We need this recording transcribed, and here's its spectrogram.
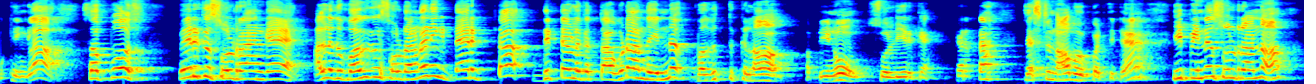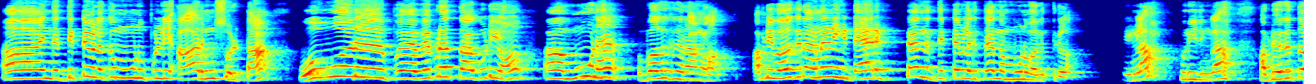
ஓகேங்களா? சப்போஸ் பெருக்க சொல்கிறாங்க அல்லது வகுக்க சொல்கிறாங்கன்னா நீங்கள் டைரெக்டாக திட்ட விளக்கத்தா கூட அந்த எண்ணை வகுத்துக்கலாம் அப்படின்னும் சொல்லியிருக்கேன். கரெக்டாக ஜஸ்ட் ஞாபகப்படுத்திட்டேன். இப்போ என்ன சொல்கிறான்னா இந்த திட்ட விளக்கம் மூணு புள்ளி ஆறுன்னு சொல்லிட்டான். ஒவ்வொரு விபரத்தா கூடயும் மூணை வகுக்கிறாங்களாம். அப்படி வகுக்கிறாங்கன்னா நீங்கள் டைரெக்டாக அந்த திட்ட விளக்கத்தை அந்த மூணு வகுத்துக்கலாம். சரிங்களா புரியுதுங்களா? அப்படி வகுத்தா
